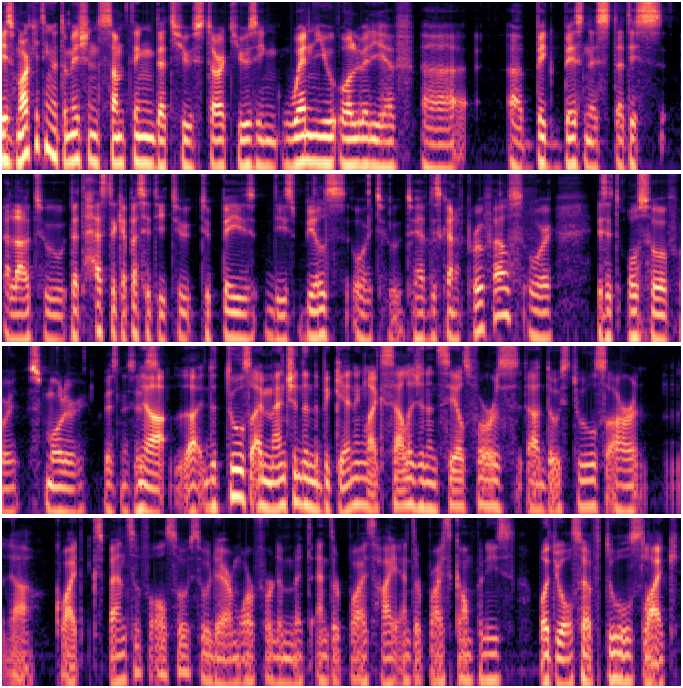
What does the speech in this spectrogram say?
is marketing automation something that you start using when you already have uh, a big business that is allowed to that has the capacity to to pay these bills or to to have this kind of profiles or is it also for smaller businesses Yeah, like the tools I mentioned in the beginning, like Selligent and Salesforce, uh, those tools are yeah quite expensive also. So they are more for the mid enterprise, high enterprise companies. But you also have tools like,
